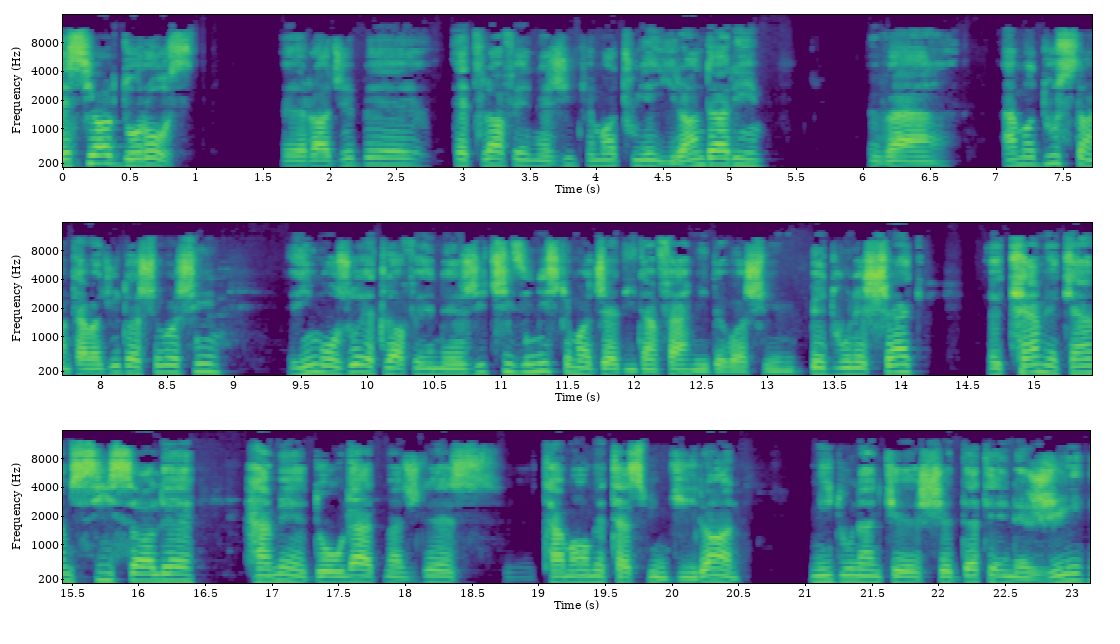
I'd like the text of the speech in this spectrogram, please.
بسیار درست. راجع به اطلاف انرژی که ما توی ایران داریم و اما دوستان توجه داشته باشین این موضوع اطلاف انرژی چیزی نیست که ما جدیدا فهمیده باشیم. بدون شک کم کم سی ساله همه دولت مجلس تمام تصمیم گیران می‌دونن که شدت انرژی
